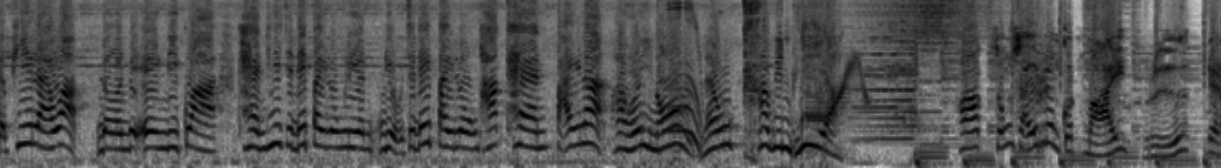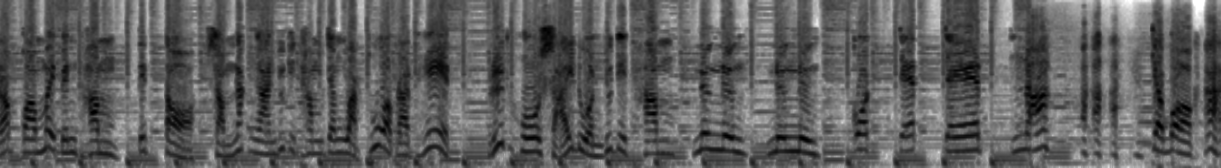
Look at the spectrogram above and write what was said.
กับพี่แล้วอะ่ะ เดินไปเองดีกว่า แทนที่จะได้ไปโรงเรียน เดี๋ยวจะได้ไปโรงพักแทนไปล่ะเฮ้ยน้อง แล้วค่าวินพี่อะหากสงสัยเรื่องกฎหมาย หรือได้รับความไม่เป็นธรรม ติดต่อสำนักงานยุติธรรมจังหวัดทั่วประเทศ หรือโทรสายด่วนยุติธรรม 1111กด77นะ จะบอกให้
